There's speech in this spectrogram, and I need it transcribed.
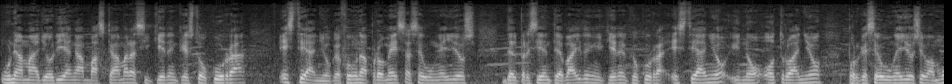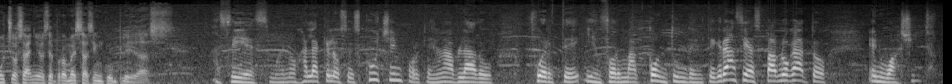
una mayoría en ambas cámaras y quieren que esto ocurra este año, que fue una promesa, según ellos, del presidente Biden y quieren que ocurra este año y no otro año, porque según ellos llevan muchos años de promesas incumplidas. Así es. Bueno, ojalá que los escuchen porque han hablado fuerte y en forma contundente. Gracias, Pablo Gato, en Washington.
